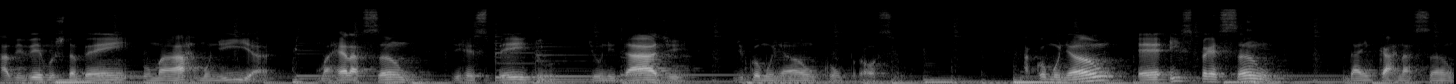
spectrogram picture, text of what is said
a vivermos também uma harmonia, uma relação de respeito, de unidade, de comunhão com o próximo. A comunhão é expressão da encarnação,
